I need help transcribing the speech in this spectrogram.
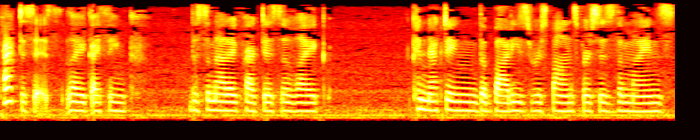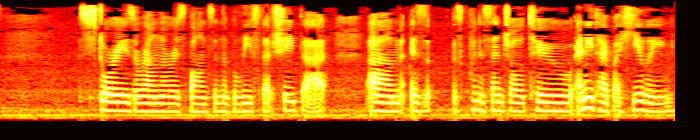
practices. Like, I think the somatic practice of like connecting the body's response versus the mind's stories around the response and the beliefs that shape that um, is is quintessential to any type of healing.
